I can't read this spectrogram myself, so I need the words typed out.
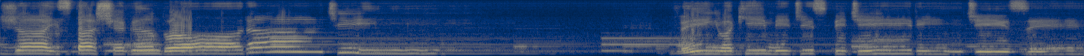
já está chegando a hora de ir. Venho aqui me despedir e dizer:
